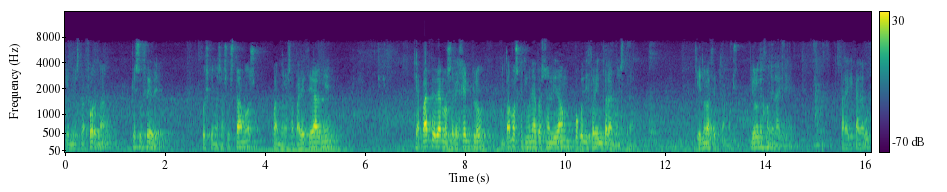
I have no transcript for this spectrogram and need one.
en nuestra forma, ¿qué sucede? Pues que nos asustamos cuando nos aparece alguien que aparte de darnos el ejemplo, notamos que tiene una personalidad un poco diferente a la nuestra. Y no lo aceptamos. Yo lo dejo en el aire, ¿eh? para que cada uno.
